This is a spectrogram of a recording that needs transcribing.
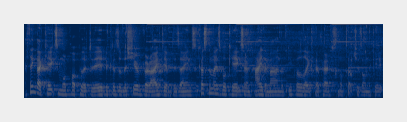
I think that cakes are more popular today because of the sheer variety of designs. Customizable cakes are in high demand and people like their personal touches on the cake.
